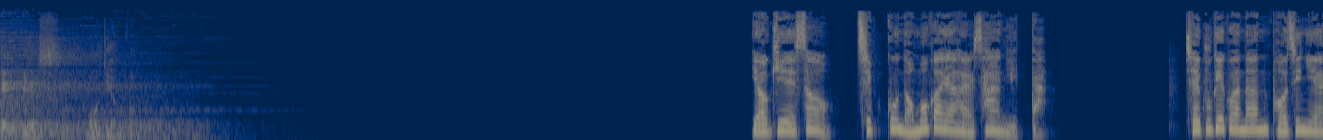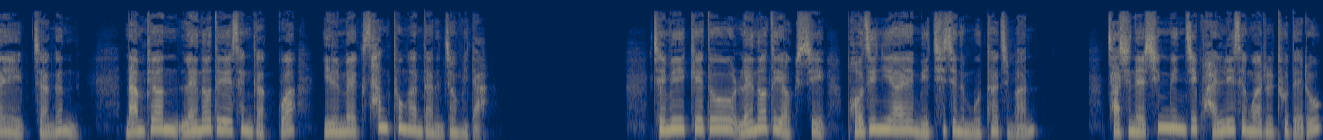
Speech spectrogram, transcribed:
KBS 오디오북 여기에서 짚고 넘어가야 할 사항이 있다. 제국에 관한 버지니아의 입장은 남편 레너드의 생각과 일맥상통한다는 점이다. 재미있게도 레너드 역시 버지니아에 미치지는 못하지만 자신의 식민지 관리 생활을 토대로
